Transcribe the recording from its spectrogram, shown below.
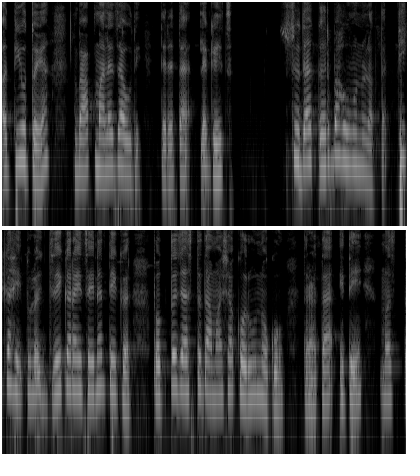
अति होतं या बाप मला जाऊ दे. तर आता लगेच सुधाकर भाऊ म्हणू लागतात. ठीक आहे तुला जे करायचं आहे ना ते कर. फक्त जास्त तमाशा करू नको. तर आता इथे मस्त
